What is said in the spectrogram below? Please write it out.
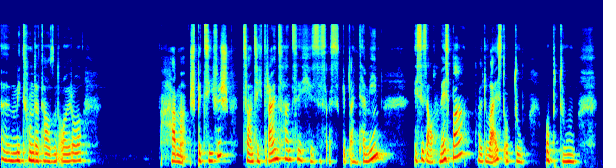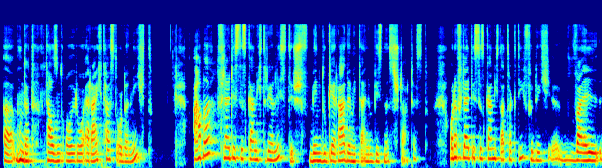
äh, mit 100.000 Euro haben wir spezifisch 2023 ist es, es gibt einen Termin. Es ist auch messbar, weil du weißt, ob du, ob du äh, 100.000 Euro erreicht hast oder nicht. Aber vielleicht ist es gar nicht realistisch, wenn du gerade mit deinem Business startest. Oder vielleicht ist es gar nicht attraktiv für dich, äh, weil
